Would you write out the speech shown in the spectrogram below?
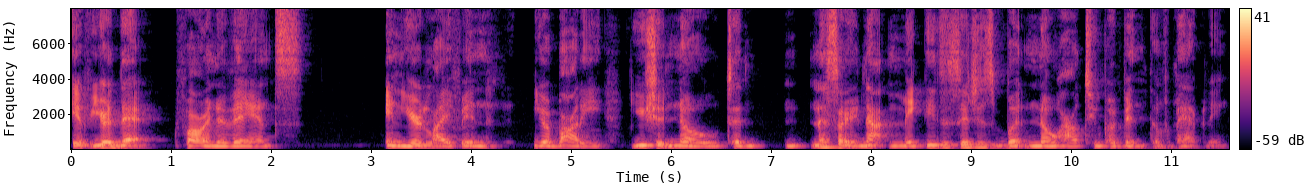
if you're that far in advance in your life in your body you should know to necessarily not make these decisions but know how to prevent them from happening.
